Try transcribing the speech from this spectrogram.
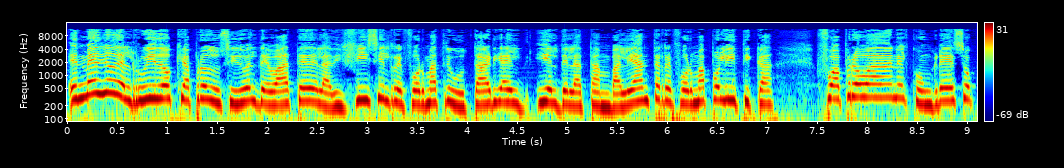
En medio del ruido que ha producido el debate de la difícil reforma tributaria y el de la tambaleante reforma política, fue aprobada en el Congreso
